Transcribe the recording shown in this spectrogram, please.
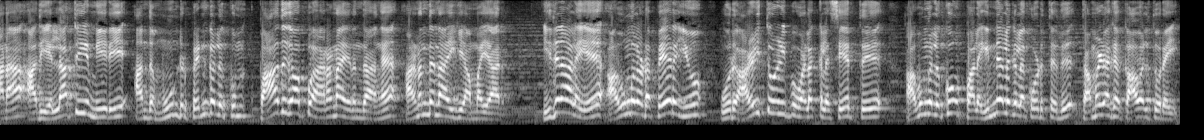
ஆனா அது எல்லாத்தையும் மீறி அந்த மூன்று பெண்களுக்கும் பாதுகாப்பு அரணா இருந்தாங்க அனந்தநாயகி அம்மையார். இதனாலேயே அவங்களோட பேரையும் ஒரு அழித்தொழிப்பு வழக்கில் சேர்த்து அவங்களுக்கும் பல இன்னல்களை கொடுத்தது தமிழக காவல்துறை.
